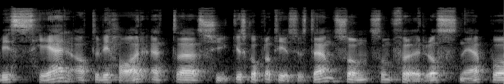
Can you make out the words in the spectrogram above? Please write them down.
vi ser at vi har et uh, psykisk operativsystem som, som, fører oss ned på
